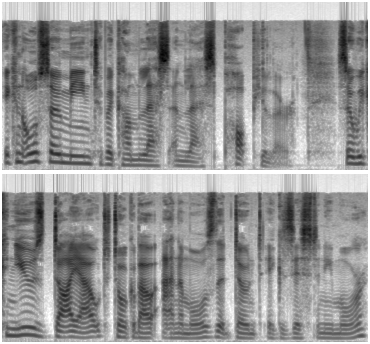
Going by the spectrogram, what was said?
It can also mean to become less and less popular. So we can use die out to talk about animals that don't exist anymore,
